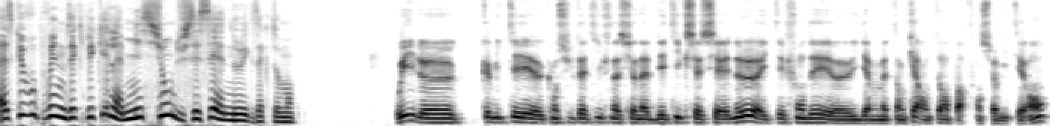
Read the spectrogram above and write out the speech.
Est-ce que vous pouvez nous expliquer la mission du CCNE exactement? Oui, le Comité consultatif national d'éthique CCNE a été fondé euh, il y a maintenant 40 ans par François Mitterrand,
